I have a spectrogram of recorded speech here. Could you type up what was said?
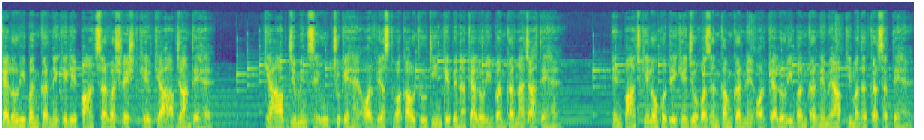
कैलोरी बर्न करने के लिए पाँच सर्वश्रेष्ठ खेल क्या आप जानते हैं? क्या आप जिमिंग से उग चुके हैं और व्यस्त वर्कआउट रूटीन के बिना कैलोरी बर्न करना चाहते हैं? इन पाँच खेलों को देखें जो वज़न कम करने और कैलोरी बर्न करने में आपकी मदद कर सकते हैं।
